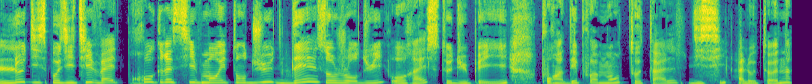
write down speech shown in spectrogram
Le dispositif va être progressivement étendu dès aujourd'hui au reste du pays pour un déploiement total d'ici à l'automne.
